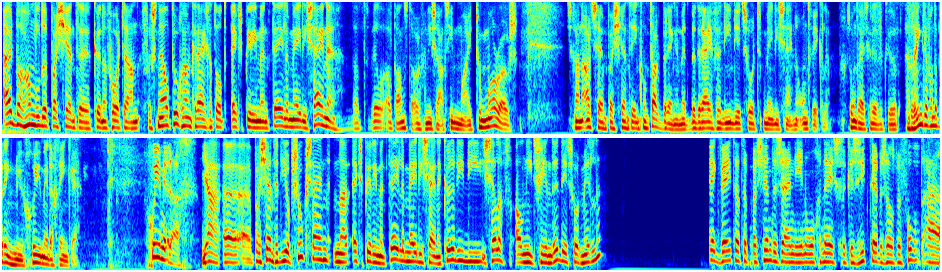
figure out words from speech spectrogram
Uitbehandelde patiënten kunnen voortaan versneld toegang krijgen tot experimentele medicijnen. Dat wil althans de organisatie My Tomorrows. Ze gaan artsen en patiënten in contact brengen met bedrijven die dit soort medicijnen ontwikkelen. Gezondheidsredacteur Rinke van der Brink nu. Goedemiddag Rinke. Goedemiddag. Ja, uh, patiënten die op zoek zijn naar experimentele medicijnen... kunnen die die zelf al niet vinden, dit soort middelen? Ik weet dat er patiënten zijn die een ongeneeslijke ziekte hebben... zoals bijvoorbeeld A.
